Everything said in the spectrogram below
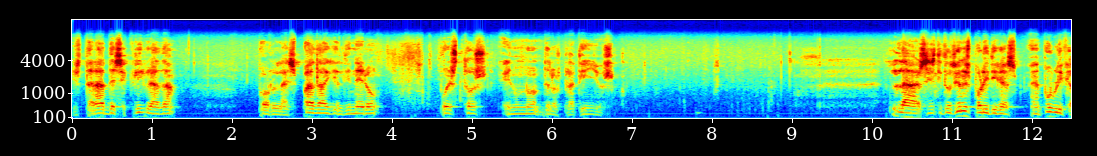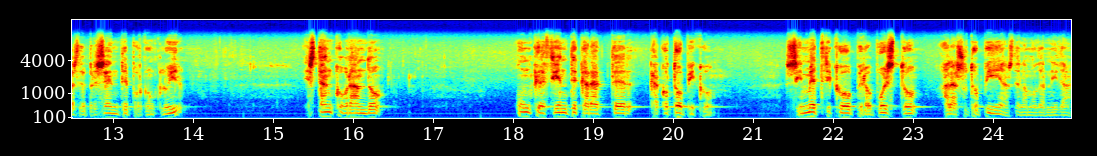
estará desequilibrada por la espada y el dinero puestos en uno de los platillos. Las instituciones políticas eh, públicas del presente, por concluir, están cobrando un creciente carácter cacotópico, simétrico pero opuesto a las utopías de la modernidad.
